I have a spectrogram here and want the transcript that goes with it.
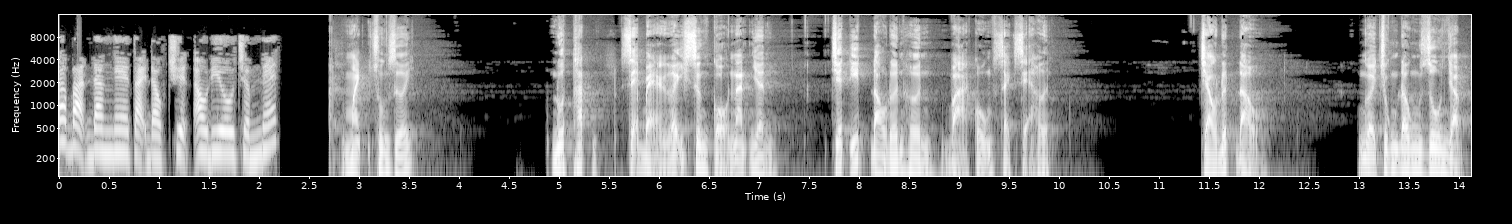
Các bạn đang nghe tại đọc truyện audio.net. mạnh xuống dưới. Nút thắt sẽ bẻ gãy xương cổ nạn nhân, chết ít đau đớn hơn và cũng sạch sẽ hơn. Treo đứt đầu. Người trung đông du nhập,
